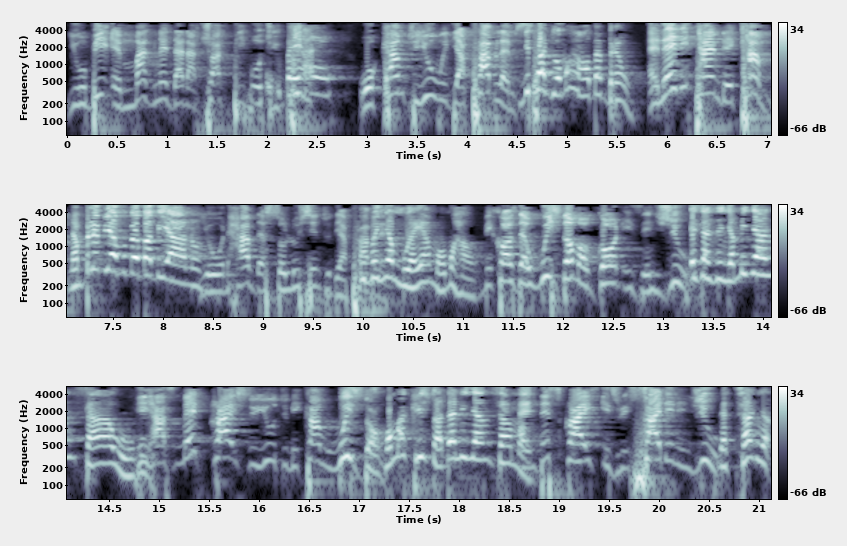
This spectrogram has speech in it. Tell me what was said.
You will be a magnet that attracts people to you. People will come to you with their problems. nnipa deɛ ɔmo ha And anytime they come, na berɛ bi a mobɛba biara no you would have the solution to their problems. mmuayɛ ama ɔmo haw Because the wisdom of God is in you. ɛsiane sɛ nyame nyansa wɔ He has made Christ to you to become wisdom. wɔma kristo ada ne nyansa And this Christ is residing in you. na saa nya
